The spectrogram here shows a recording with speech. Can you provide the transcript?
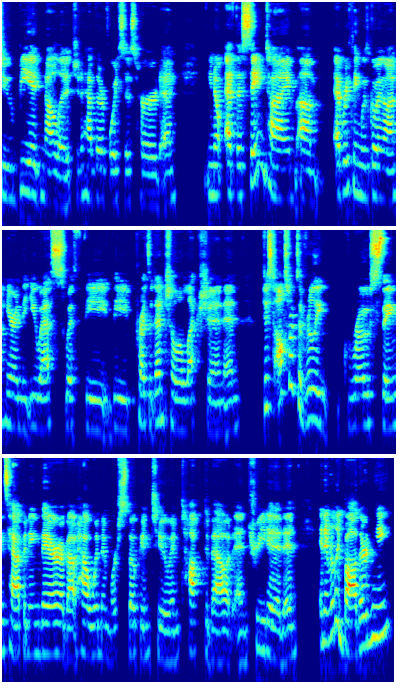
to be acknowledged and have their voices heard. And you know, at the same time, um, everything was going on here in the U.S. with the the presidential election and just all sorts of really gross things happening there about how women were spoken to and talked about and treated, and and it really bothered me.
